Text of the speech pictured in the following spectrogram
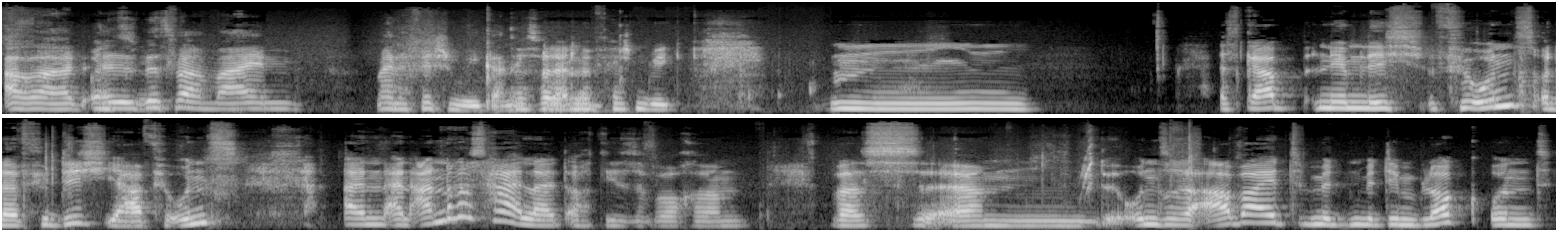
Aber also, so. das war mein, meine Fashion Week Das war eine Fashion Week. Mm, Es gab nämlich für uns oder für dich, ja, für uns ein, ein anderes Highlight auch diese Woche, was ähm, unsere Arbeit mit, mit dem Blog und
